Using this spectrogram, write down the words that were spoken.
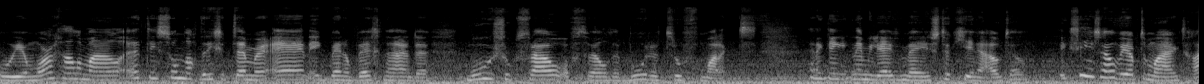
Goedemorgen allemaal. Het is zondag 3 september en ik ben op weg naar de Boer zoekt vrouw, oftewel de Boerentroefmarkt. En ik denk ik neem jullie even mee een stukje in de auto. Ik zie je zo weer op de markt.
